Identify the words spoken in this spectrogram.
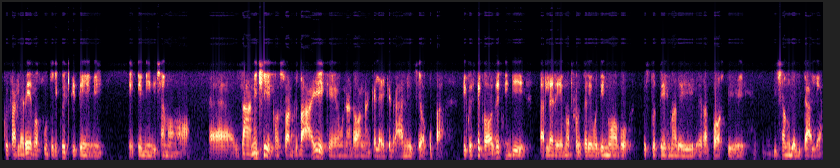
cui parleremo appunto di questi temi, temi diciamo eh, Zamici con Suad Bai, che è una donna anche lei che da anni si occupa di queste cose, quindi parleremo, affronteremo di nuovo questo tema dei rapporti diciamo, dell'Italia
